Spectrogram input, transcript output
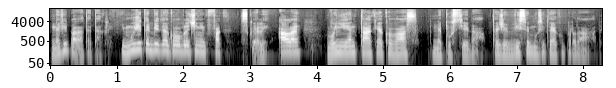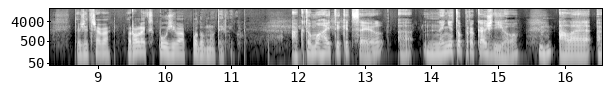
Nevypadáte takhle. I můžete být jako oblečení fakt skvělý, ale oni jen tak jako vás nepustí dál. Takže vy se musíte jako prodávat. Takže třeba Rolex používá podobnou techniku. A k tomu high ticket sale, uh, není to pro každýho, mm-hmm. ale uh,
